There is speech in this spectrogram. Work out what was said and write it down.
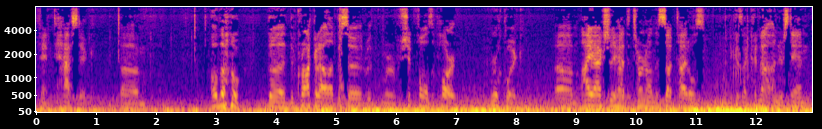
fantastic. Um, although the the crocodile episode with where shit falls apart real quick um, i actually had to turn on the subtitles because i could not understand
